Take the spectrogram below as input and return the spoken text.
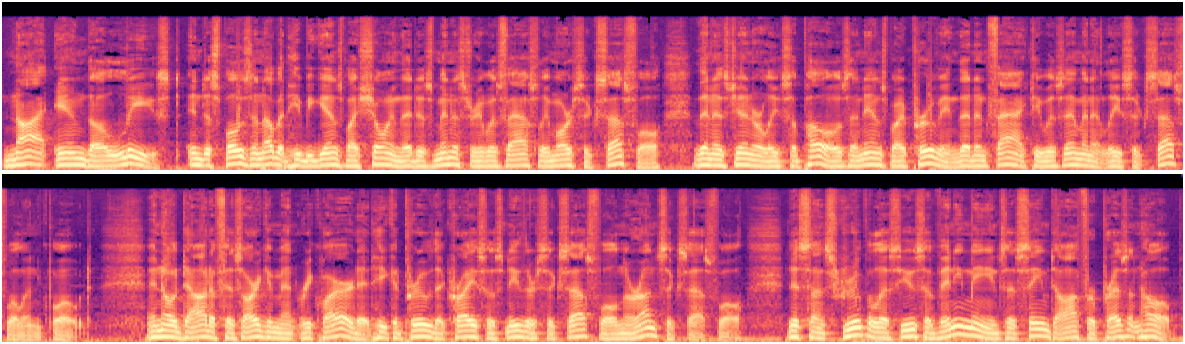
Not in the least. In disposing of it, he begins by showing that his ministry was vastly more successful than is generally supposed and ends by proving that in fact he was eminently successful, end quote. And no doubt if his argument required it, he could prove that Christ was neither successful nor unsuccessful. This unscrupulous use of any means that seemed to offer present hope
